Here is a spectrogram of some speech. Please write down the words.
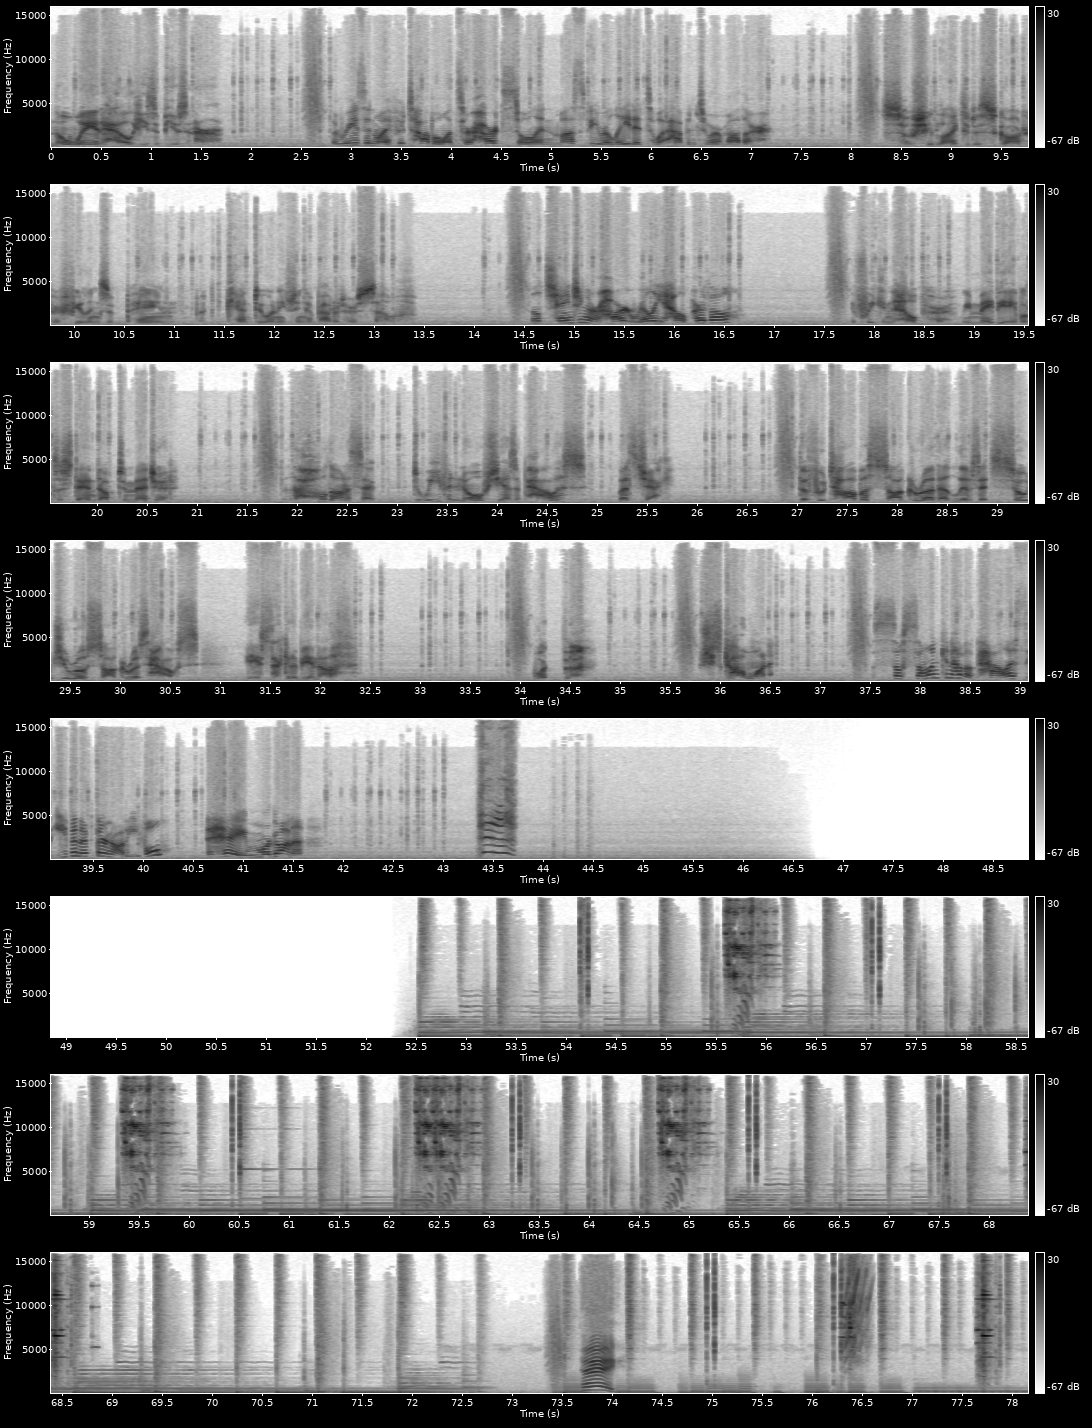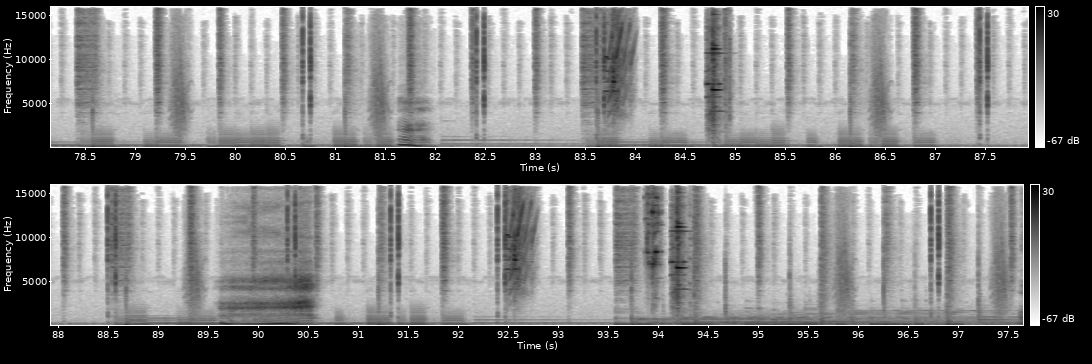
No way in hell he's abusing her. The reason why Futaba wants her heart stolen must be related to what happened to her mother. So she'd like to discard her feelings of pain, but can't do anything about it herself. Will changing her heart really help her, though? If we can help her, we may be able to stand up to Medjed. Hold on a sec. Do we even know if she has a palace? Let's check. The Futaba Sakura that lives at Sojiro Sakura's house. Is that gonna be enough? What the? She's got one. So someone can have a palace even if they're not evil? Hey, Morgana.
